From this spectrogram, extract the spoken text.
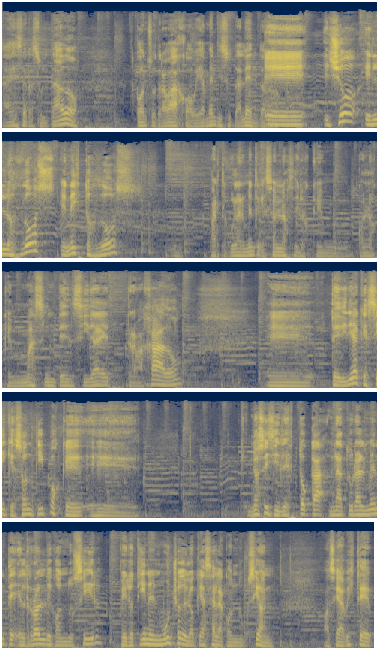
a ese resultado? Con su trabajo, obviamente, y su talento. Eh, yo en los dos, en estos dos, particularmente que son los de los que con los que más intensidad he trabajado. Eh, te diría que sí, que son tipos que eh, no sé si les toca naturalmente el rol de conducir, pero tienen mucho de lo que hace a la conducción. O sea, viste,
